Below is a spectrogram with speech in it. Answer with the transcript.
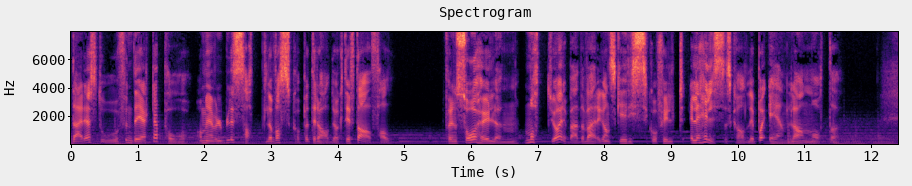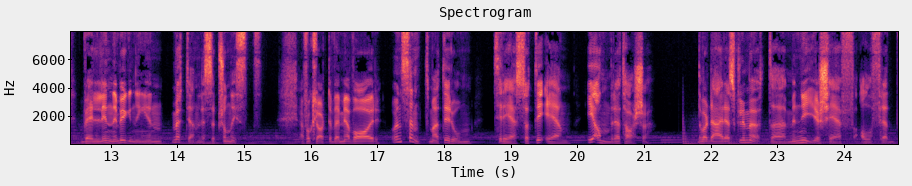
Der jeg sto, funderte jeg på om jeg ville bli satt til å vaske opp et radioaktivt avfall. For en så høy lønn måtte jo arbeidet være ganske risikofylt eller helseskadelig på en eller annen måte. Vel inne i bygningen møtte jeg en resepsjonist. Jeg forklarte hvem jeg var, og hun sendte meg til rom 371 i andre etasje. Det var der jeg skulle møte min nye sjef Alfred.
